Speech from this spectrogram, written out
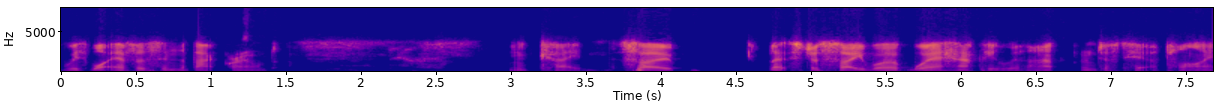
with whatever's in the background. Okay, so let's just say we're, we're happy with that and just hit apply.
